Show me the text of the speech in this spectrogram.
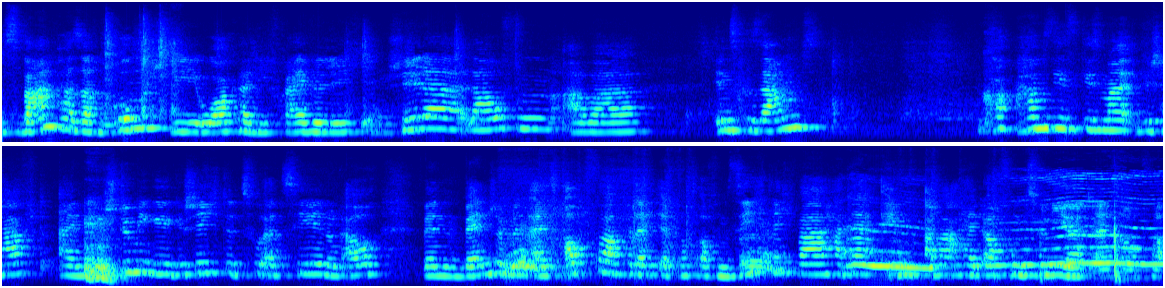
Es waren ein paar Sachen komisch, wie Walker, die freiwillig in Schilder laufen, aber insgesamt haben sie es diesmal geschafft, eine stimmige Geschichte zu erzählen und auch wenn Benjamin als Opfer vielleicht etwas offensichtlich war, hat er eben aber halt auch funktioniert als Opfer.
